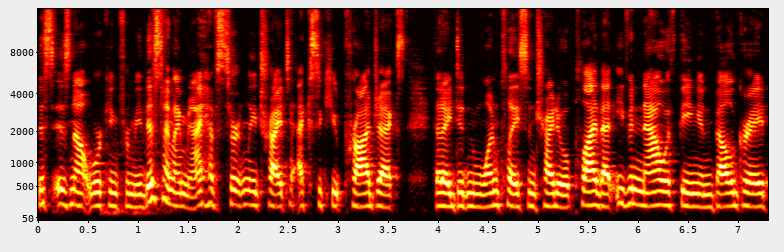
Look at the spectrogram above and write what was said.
this is not working for me this time. I mean, I have certainly tried to execute projects that I did in one place and try to apply that even now with being in Belgrade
